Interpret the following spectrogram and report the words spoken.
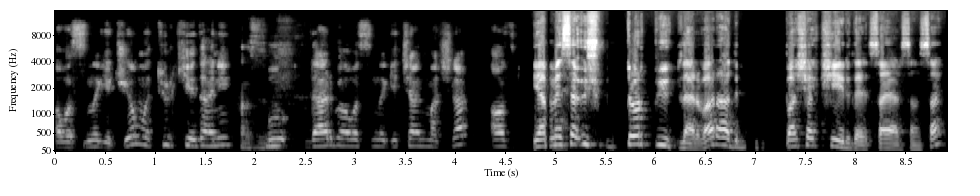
havasında geçiyor ama Türkiye'de hani bu derbi havasında geçen maçlar az. Ya mesela 3-4 büyükler var. Hadi Başakşehir'i de sayarsan say.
